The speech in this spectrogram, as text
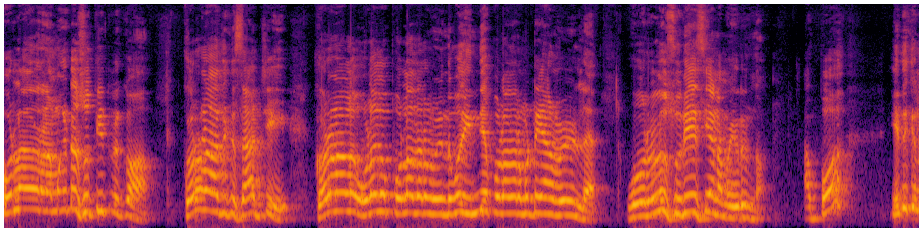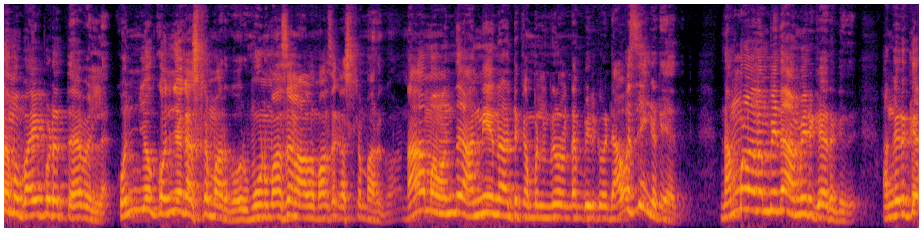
பொருளாதாரம் நம்மக்கிட்ட சுற்றிட்டு இருக்கோம். கொரோனா அதுக்கு சாட்சி. கொரோனாவில் உலக பொருளாதாரம் விழுந்தபோது இந்திய பொருளாதாரம் மட்டும் ஏன் விழல ஓரளவு சுதேசியாக நம்ம இருந்தோம். அப்போது இதுக்கு நம்ம பயப்பட தேவையில்லை. கொஞ்சம் கொஞ்சம் கஷ்டமாக இருக்கும். ஒரு மூணு மாதம் நாலு மாதம் கஷ்டமாக இருக்கும். நாம் வந்து அந்நிய நாட்டு கம்பெனி நிறுவனம் நம்பி இருக்க வேண்டிய அவசியம் கிடையாது. நம்மளை நம்பி தான் அமெரிக்கா இருக்குது. அங்கே இருக்க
